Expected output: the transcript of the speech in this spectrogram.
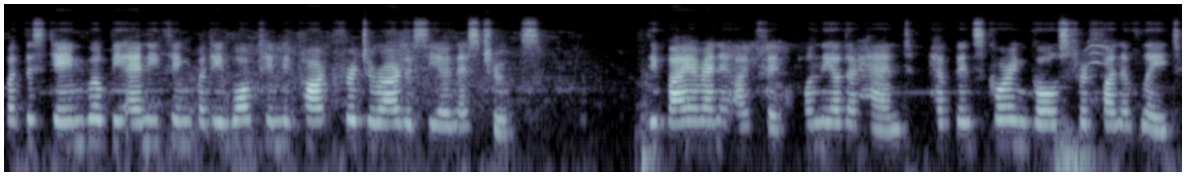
but this game will be anything but a walk in the park for Gerardo Seoane's troops. The Bayern outfit, on the other hand, have been scoring goals for fun of late,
